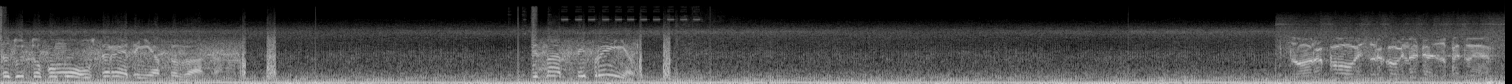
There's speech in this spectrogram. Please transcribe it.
Дадуть допомогу всередині автозака. 15-й прийняв. Сороковый, сороковый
